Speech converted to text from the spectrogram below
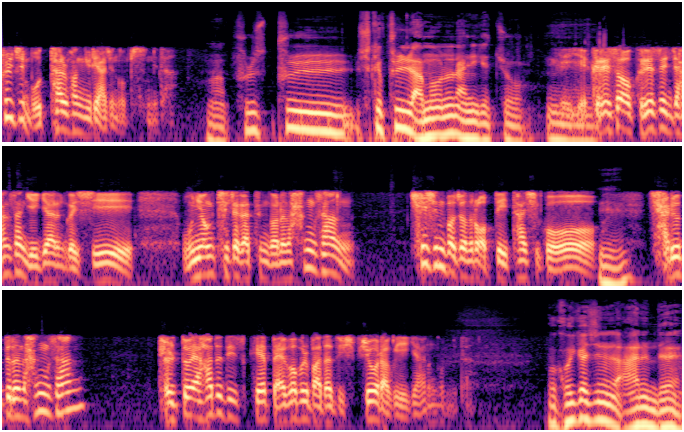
풀지 못할 확률이 아주 높습니다. 아, 풀, 풀, 쉽게 풀릴 암호는 아니겠죠. 예. 예, 예. 그래서 그래서 이제 항상 얘기하는 것이 운영 체제 같은 거는 항상 최신 버전으로 업데이트 하시고 예. 자료들은 항상 별도의 하드디스크에 백업을 받아 두십시오 라고 얘기하는 겁니다. 뭐 거기까지는 아는데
